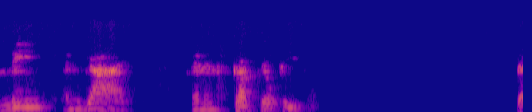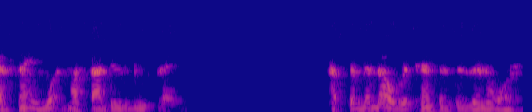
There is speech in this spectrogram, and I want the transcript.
lead, and guide and instruct your people that saying, What must I do to be saved? Help them to know repentance is in order.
